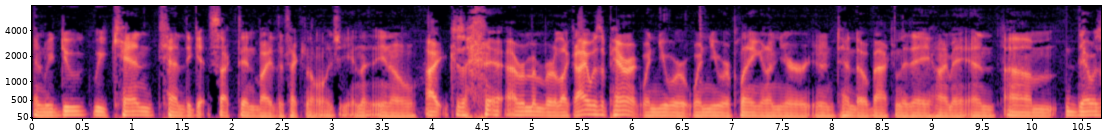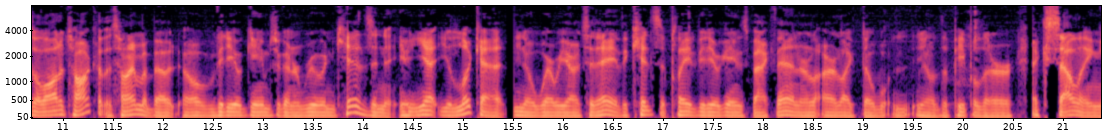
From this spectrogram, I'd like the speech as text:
and we do we can tend to get sucked in by the technology, and you know I because I, I, remember like I was a parent when you were when you were playing on your, Nintendo back in the day, Jaime, and um, there was a lot of talk at the time about oh video games are going to ruin kids, and yet you look at you know where we are today, the kids that played video games back then are, are like the you know the people that are excelling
